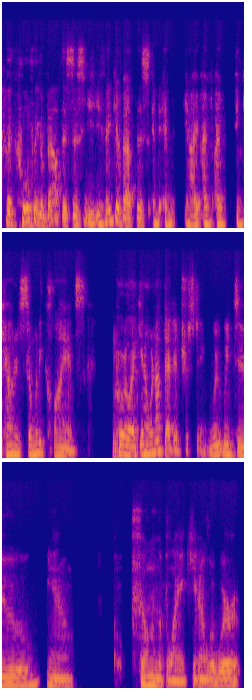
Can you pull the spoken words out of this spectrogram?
the cool thing about this is you, you think about this, and, and you know, I, have I've encountered so many clients mm-hmm. who are like, you know, we're not that interesting. We, we do, you know, fill in the blank. You know, we're, we're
